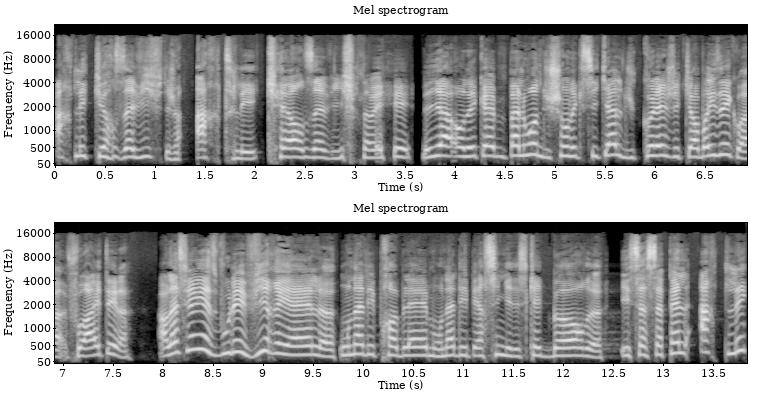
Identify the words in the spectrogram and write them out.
Hartley Cœurs à vif, déjà, Hartley Cœurs à vif. Non mais, les gars, on est quand même pas loin du champ lexical du collège des cœurs brisés, quoi. Faut arrêter, là. Alors la série, elle se voulait vie réelle. On a des problèmes, on a des piercings et des skateboards. Et ça s'appelle Hartley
